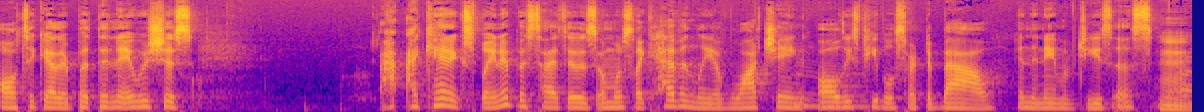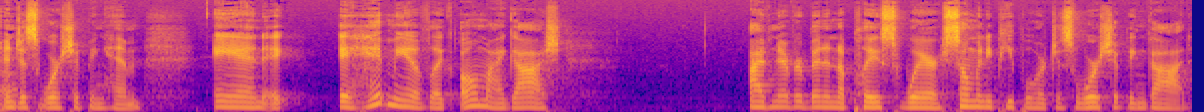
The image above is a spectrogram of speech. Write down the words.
all together, but then it was just I I can't explain it besides it was almost like heavenly of watching all these hmm. people start to bow in the name of Jesus hmm. and just worshiping him. And it it hit me of like, oh my gosh, I've never been in a place where so many people are just worshiping God,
